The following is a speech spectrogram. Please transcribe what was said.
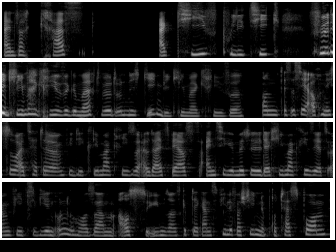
einfach krass aktiv Politik für die Klimakrise gemacht wird und nicht gegen die Klimakrise. Und es ist ja auch nicht so, als hätte irgendwie die Klimakrise, oder als wäre es das einzige Mittel der Klimakrise, jetzt irgendwie zivilen Ungehorsam auszuüben, sondern es gibt ja ganz viele verschiedene Protestformen.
